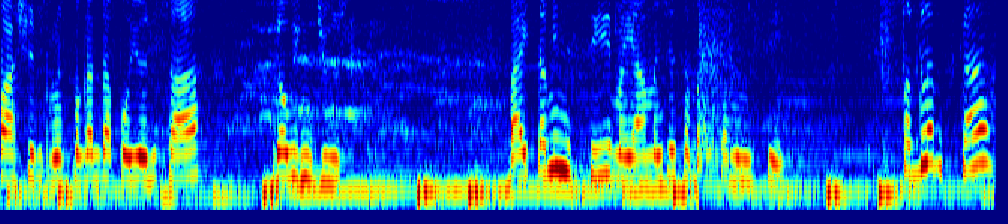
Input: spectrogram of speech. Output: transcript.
passion fruit, maganda po yun sa gawing juice. Vitamin C. Mayaman siya sa vitamin C. Mag-gloves ka.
